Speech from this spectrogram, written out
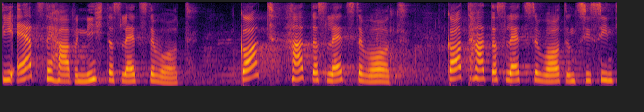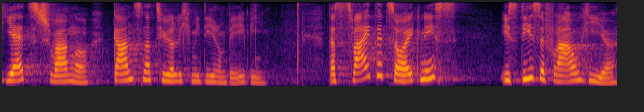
Die Ärzte haben nicht das letzte Wort. Gott hat das letzte Wort. Gott hat das letzte Wort und sie sind jetzt schwanger ganz natürlich mit ihrem Baby. Das zweite Zeugnis ist diese Frau hier.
